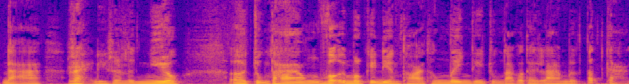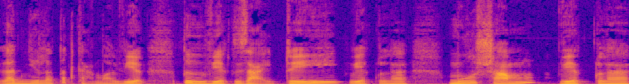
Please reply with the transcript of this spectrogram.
đã rẻ đi rất là nhiều. Ờ, chúng ta với một cái điện thoại thông minh thì chúng ta có thể làm được tất cả gần như là tất cả mọi việc từ việc giải trí, việc là mua sắm, việc là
